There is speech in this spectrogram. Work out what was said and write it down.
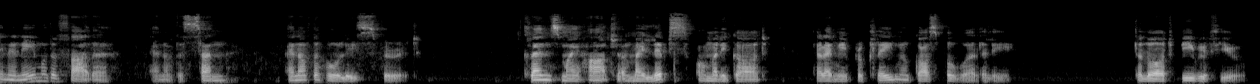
In the name of the Father, and of the Son, and of the Holy Spirit. Cleanse my heart and my lips, Almighty God, that I may proclaim your gospel worthily. The Lord be with you.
